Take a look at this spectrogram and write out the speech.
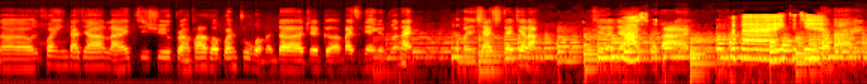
那欢迎大家来继续转发和关注我们的这个麦子店圆桌奈，我们下期再见啦！谢谢大家，拜拜，拜拜，再见，拜拜。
